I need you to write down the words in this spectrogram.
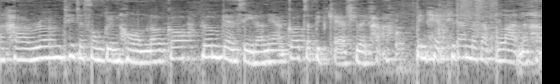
นะคะ เริ่มที่จะส่งกลิ่นหอม แล้วก็เริ่มเปลี่ยนสีแล้วเนี่ยก็จะปิดแก๊สเลยค่ะ เป็นเห็ดที่ได้มาจากตลาดนะคะ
